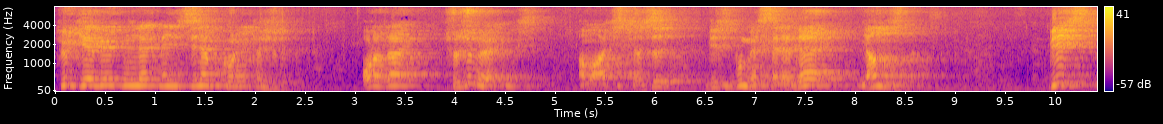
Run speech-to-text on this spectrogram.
Türkiye Büyük Millet Meclisi'ne bu konuyu taşıdık. Orada çözüm üretmek istedik. Ama açıkçası biz bu meselede yalnızdık. Biz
